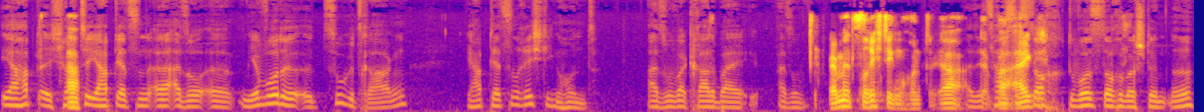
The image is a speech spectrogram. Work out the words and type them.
Ihr habt, ich Ah. hörte, ihr habt jetzt ein, äh, also äh, mir wurde äh, zugetragen, ihr habt jetzt einen richtigen Hund. Also war gerade bei, also, Wir haben jetzt einen richtigen Hund, ja. also jetzt war hast du eigentlich, doch, du wurdest doch überstimmt, ne?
